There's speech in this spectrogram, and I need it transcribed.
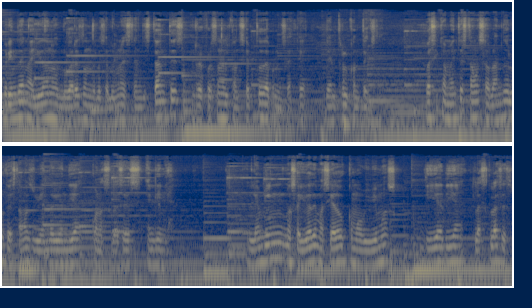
brindan ayuda en los lugares donde los alumnos estén distantes refuerzan el concepto de aprendizaje dentro del contexto. Básicamente estamos hablando de lo que estamos viviendo hoy en día con las clases en línea. El Emblem nos ayuda demasiado como vivimos día a día las clases.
